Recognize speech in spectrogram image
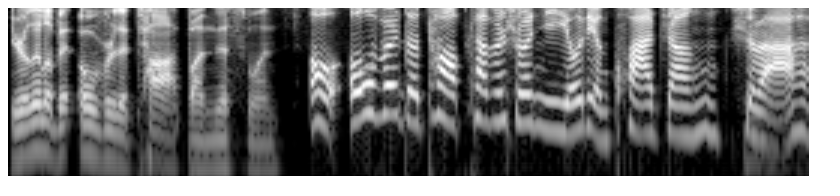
you're a little bit over the top on this one. Oh, over the top，他们说你有点夸张，是吧？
